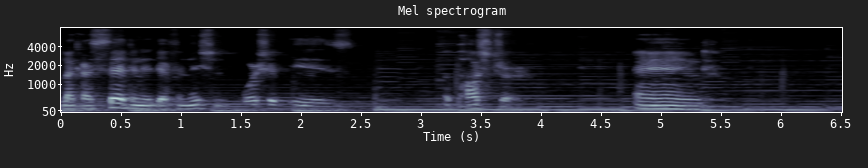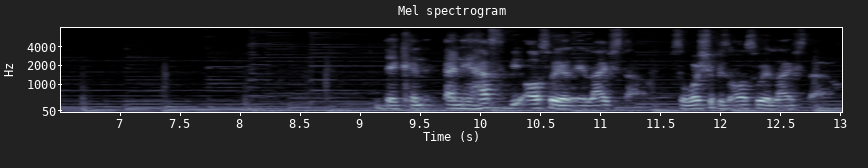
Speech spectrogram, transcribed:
Like I said in the definition, worship is a posture. And they can and it has to be also a, a lifestyle. So worship is also a lifestyle.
